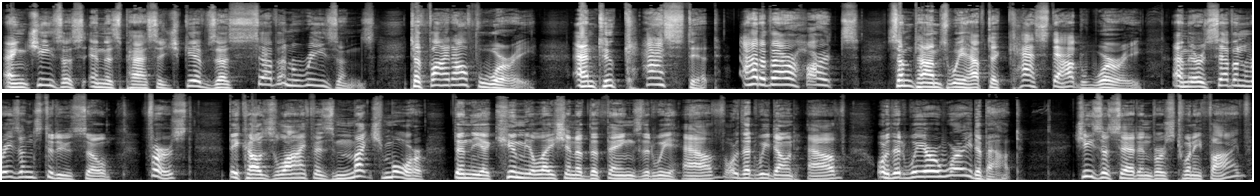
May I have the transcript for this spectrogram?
And Jesus in this passage gives us seven reasons to fight off worry and to cast it out of our hearts. Sometimes we have to cast out worry, and there are seven reasons to do so. First, because life is much more than the accumulation of the things that we have or that we don't have or that we are worried about. Jesus said in verse 25,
